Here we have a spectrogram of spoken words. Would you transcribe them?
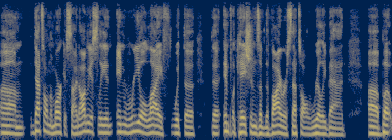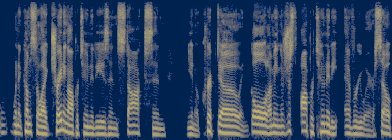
Um, that's on the market side. Obviously, in, in real life, with the the implications of the virus, that's all really bad. Uh, but when it comes to like trading opportunities and stocks and you know, crypto and gold. I mean, there's just opportunity everywhere. So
